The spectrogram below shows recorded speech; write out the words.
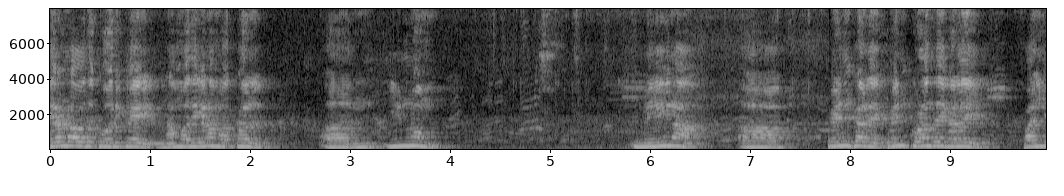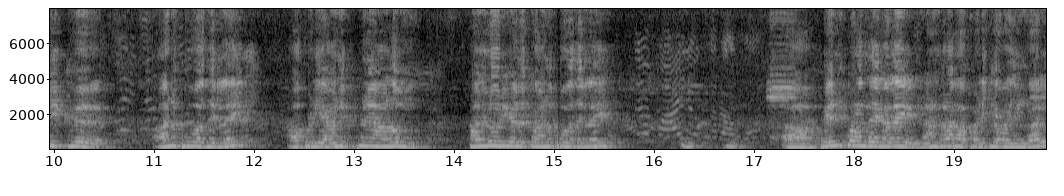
இரண்டாவது கோரிக்கை நமது இன மக்கள் இன்னும் மெயினாக பெண்களை பெண் குழந்தைகளை பள்ளிக்கு அனுப்புவதில்லை. அப்படி அனுப்பினாலும் கல்லூரிகளுக்கு அனுப்புவதில்லை. பெண் குழந்தைகளை நன்றாக படிக்க வையுங்கள்.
